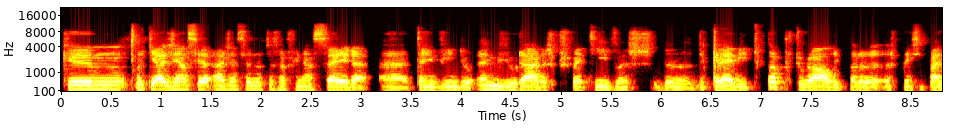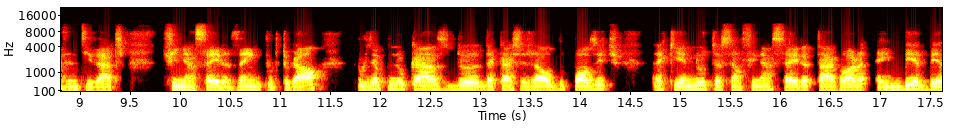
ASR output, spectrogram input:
que aqui a agência, a agência de notação financeira uh, tem vindo a melhorar as perspectivas de, de, crédito para Portugal e para as principais entidades financeiras em Portugal. Por exemplo, no caso do, da Caixa Geral de Depósitos, aqui a notação financeira está agora em BB+,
